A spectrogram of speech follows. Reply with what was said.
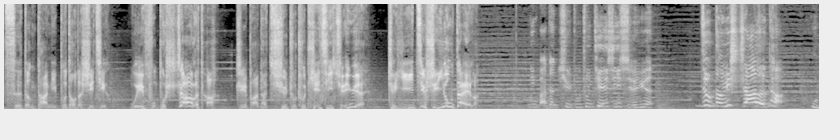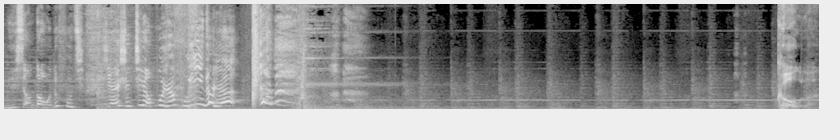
此等大逆不道的事情，为父不杀了他，只把他驱逐出天心学院，这已经是优待了。你把他驱逐出天心学院，就等于杀了他。我没想到我的父亲竟然是这样不仁不义的人。够了！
